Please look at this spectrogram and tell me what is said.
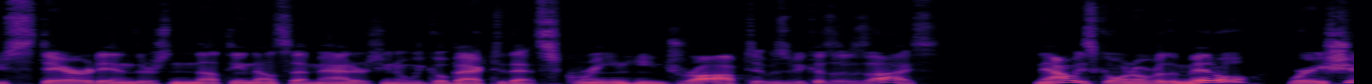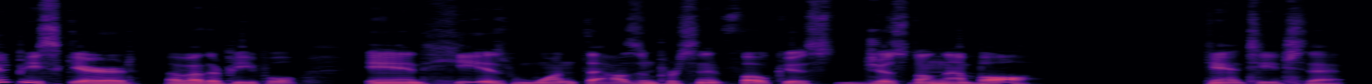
You stare it in. There's nothing else that matters. You know, we go back to that screen he dropped. It was because of his eyes. Now he's going over the middle where he should be scared of other people, and he is 1000% focused just on that ball. Can't teach that.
